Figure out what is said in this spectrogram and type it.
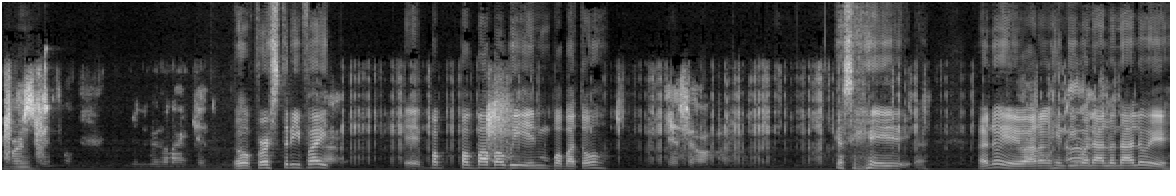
first fight ko. Melvin Manangkil. Oh, first three fight. Uh, eh, pa, pababawiin mo pa ba to? Yes, oh. Kasi, ano eh, parang hindi manalo-nalo eh.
